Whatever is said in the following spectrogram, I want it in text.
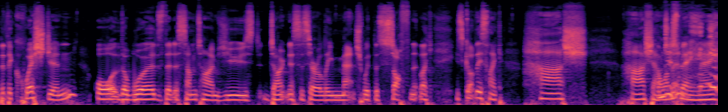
but the question or the words that are sometimes used don't necessarily match with the softness. Like he's got this like harsh, harsh I'm just being me.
